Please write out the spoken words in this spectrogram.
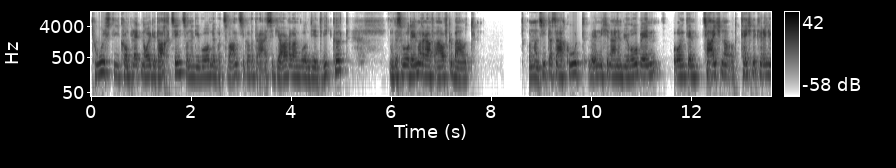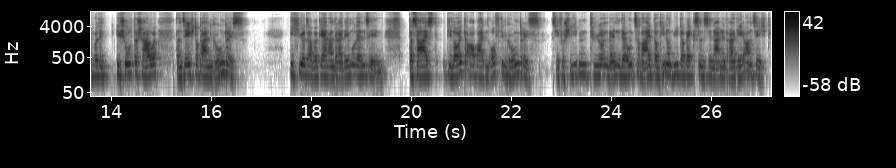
Tools, die komplett neu gedacht sind, sondern die wurden über 20 oder 30 Jahre lang wurden die entwickelt. Und es wurde immer darauf aufgebaut. Und man sieht das auch gut, wenn ich in einem Büro bin und dem Zeichner oder Technikerin über den, die Schulter schaue, dann sehe ich dort einen Grundriss. Ich würde aber gerne ein 3D-Modell sehen. Das heißt, die Leute arbeiten oft im Grundriss. Sie verschieben Türen, Wände und so weiter und hin und wieder wechseln sie in eine 3D-Ansicht.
